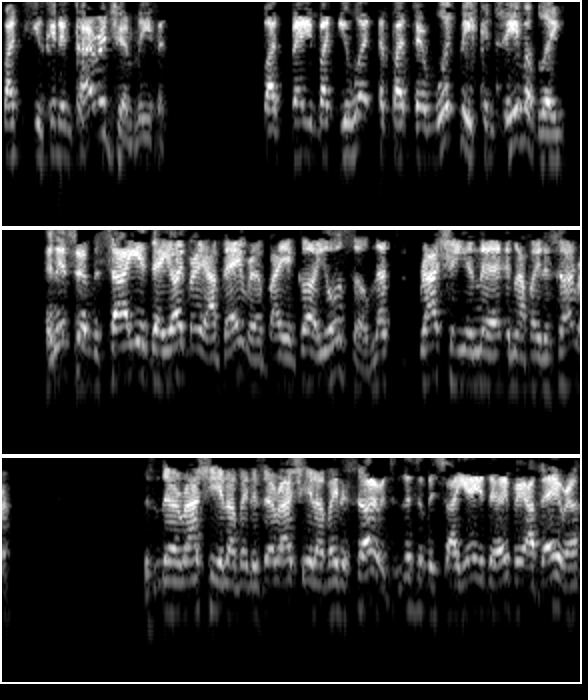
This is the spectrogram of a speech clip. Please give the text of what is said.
but you can encourage him even. But but you would, but there would be conceivably an Israel Mesayea de Avera by a guy also. That's Rashi in the in Zarah. Isn't there a Rashi in Zarah? Rashi in Avodah Zarah. So this is Messiah de Avera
